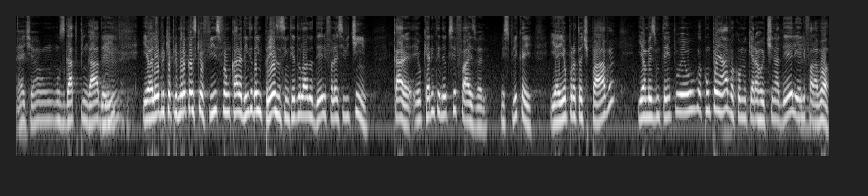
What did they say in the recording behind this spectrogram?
Né? Tinha uns gatos pingados aí. Uhum. E eu lembro que a primeira coisa que eu fiz foi um cara dentro da empresa, sentei do lado dele e falei assim, Vitinho, cara, eu quero entender o que você faz, velho. Me explica aí. E aí eu prototipava e ao mesmo tempo eu acompanhava como que era a rotina dele e ele uhum. falava, ó,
